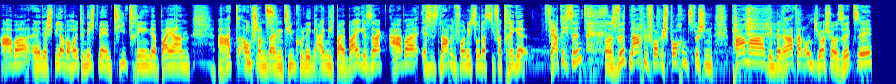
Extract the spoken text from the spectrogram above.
aber äh, der Spieler war heute nicht mehr im Teamtraining der Bayern, hat auch schon seinen Teamkollegen eigentlich bye bye gesagt, aber es ist nach wie vor nicht so, dass die Verträge fertig sind, sondern es wird nach wie vor gesprochen zwischen Parma, den Beratern und Joshua Zirkzee.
